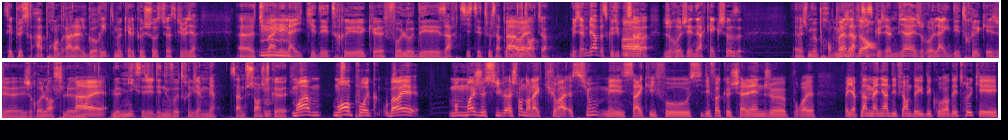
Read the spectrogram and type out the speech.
c'est plus apprendre à l'algorithme quelque chose, tu vois ce que je veux dire? Euh, Tu vas aller liker des trucs, euh, follow des artistes et tout, ça prend Bah du ouais. temps, tu vois. Mais j'aime bien parce que du coup, Ah ça, ouais. je régénère quelque chose. Euh, je me prends plein d'artistes que j'aime bien et je relike des trucs et je, je relance le, Ah ouais. le mix et j'ai des nouveaux trucs, j'aime bien. Ça me change que. Moi, moi, on pourrait. Bah ouais. Moi, je suis vachement dans la curation, mais c'est vrai qu'il faut aussi des fois que je challenge euh, pour. euh, Il y a plein de manières différentes de découvrir des trucs et,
